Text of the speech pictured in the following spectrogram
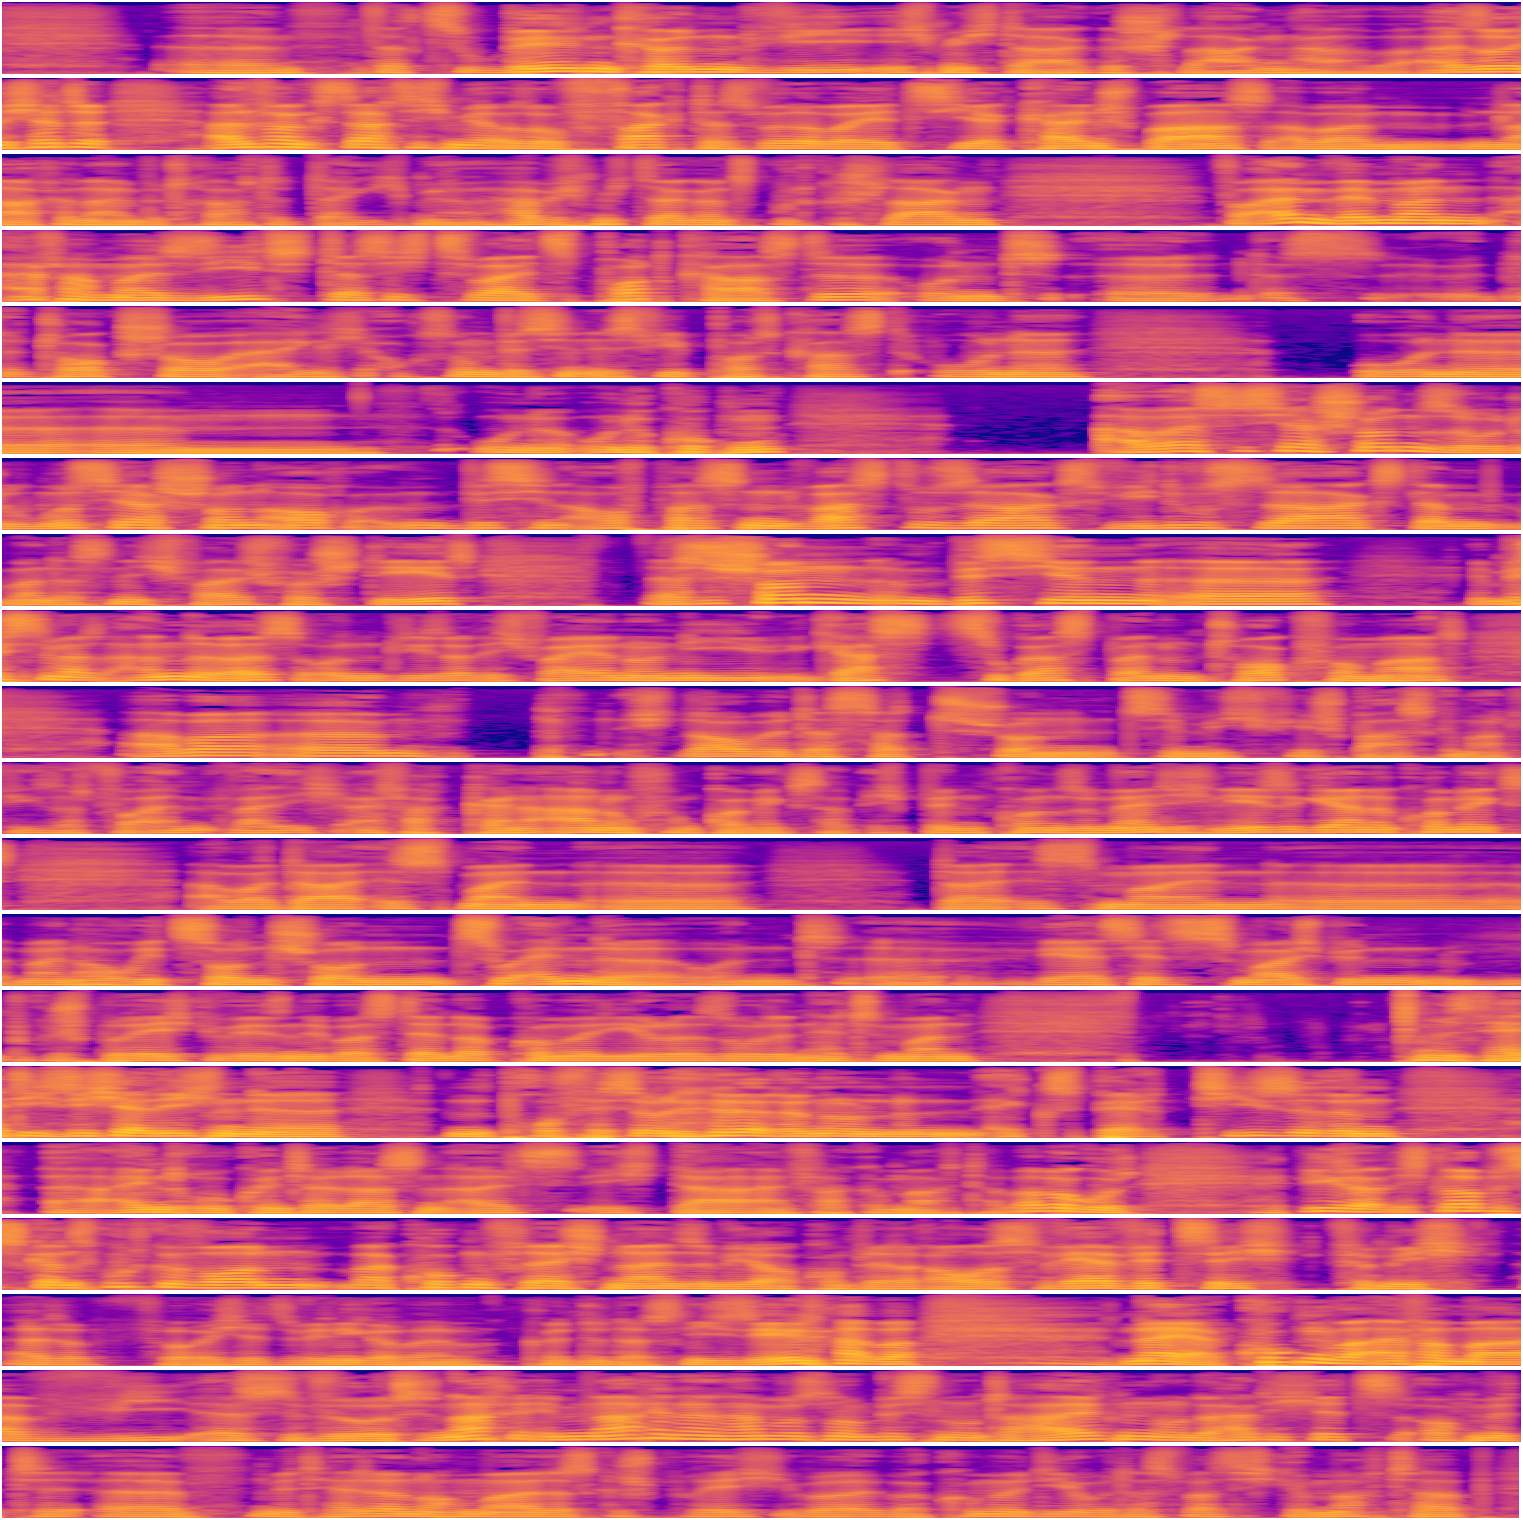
äh, dazu bilden können, wie ich mich da geschlagen habe. Also ich hatte, anfangs dachte ich mir also, fuck, das wird aber jetzt hier kein Spaß, aber im Nachhinein betrachtet, denke ich mir, habe ich mich da ganz gut geschlagen. Vor allem, wenn man einfach mal sieht, dass ich zwar jetzt podcaste und äh, das eine Talkshow eigentlich auch so ein bisschen ist wie Podcast ohne ohne, ähm, ohne, ohne gucken. Aber es ist ja schon so, du musst ja schon auch ein bisschen aufpassen, was du sagst, wie du es sagst, damit man das nicht falsch versteht. Das ist schon ein bisschen, äh, ein bisschen was anderes. Und wie gesagt, ich war ja noch nie Gast zu Gast bei einem Talk-Format. Aber ähm, ich glaube, das hat schon ziemlich viel Spaß gemacht. Wie gesagt, vor allem, weil ich einfach keine Ahnung von Comics habe. Ich bin Konsument, ich lese gerne Comics, aber da ist mein äh, da ist mein, äh, mein Horizont schon zu Ende. Und äh, wäre es jetzt zum Beispiel ein Gespräch gewesen über Stand-up-Comedy oder so, dann hätte man dann hätte ich sicherlich eine, einen professionelleren und einen expertiseren äh, Eindruck hinterlassen, als ich da einfach gemacht habe. Aber gut, wie gesagt, ich glaube, es ist ganz gut geworden. Mal gucken, vielleicht schneiden sie mich auch komplett raus. Wäre witzig für mich, also für euch jetzt weniger, weil man könnte das nicht sehen. Aber naja, gucken wir einfach mal, wie es wird. Nach, Im Nachhinein haben wir uns noch ein bisschen unterhalten und da hatte ich jetzt auch mit, äh, mit Hella nochmal das Gespräch über, über Comedy, über das, was ich gemacht habe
